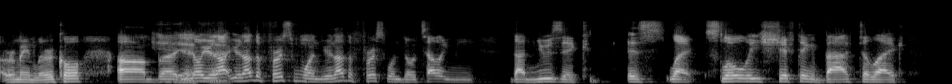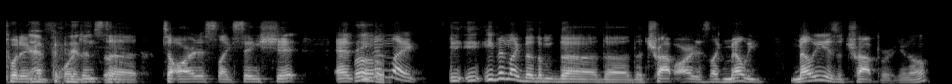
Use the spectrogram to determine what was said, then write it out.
remain lyrical. Um, but you know, you're fact. not you're not the first one. You're not the first one though telling me that music is like slowly shifting back to like putting Definitely, importance bro. to to artists like saying shit and Bro. even like even like the the the the, the trap artists like Melly. Melly is a trapper, you know.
